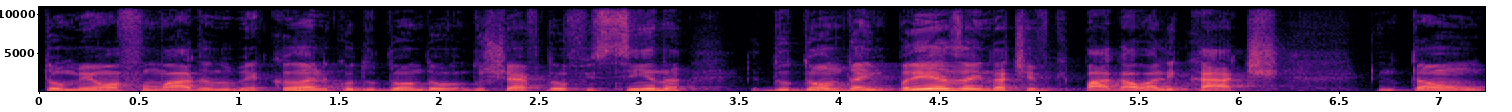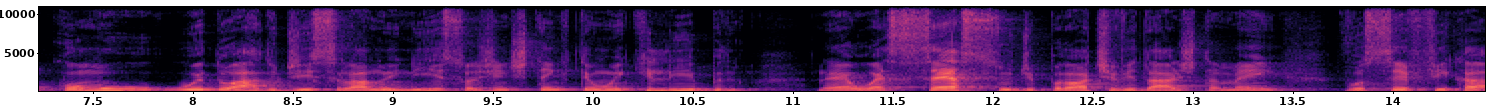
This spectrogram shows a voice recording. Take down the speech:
Tomei uma fumada no mecânico, do dono do, do chefe da oficina, do dono da empresa, ainda tive que pagar o alicate. Então, como o Eduardo disse lá no início, a gente tem que ter um equilíbrio. Né? O excesso de proatividade também, você fica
